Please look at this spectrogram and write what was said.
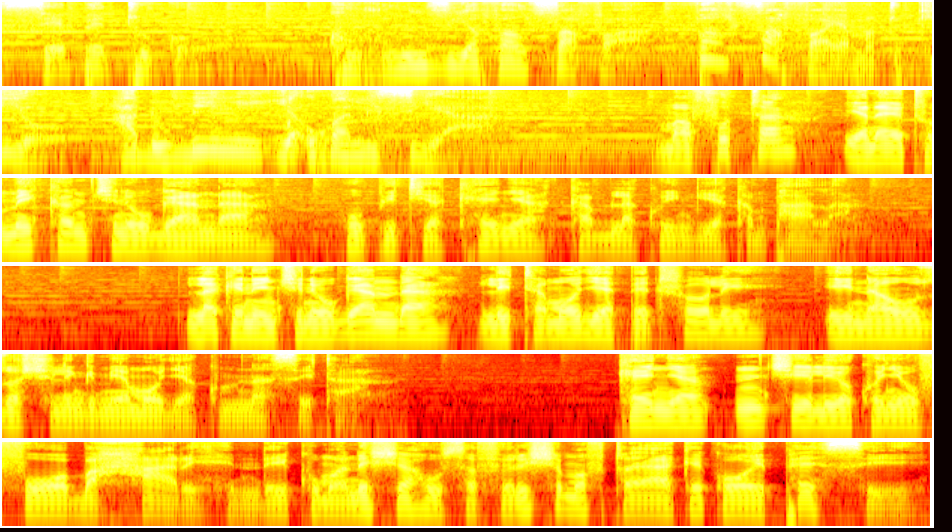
Sepetuko, kurunzi ya falsafa, falsafa ya matukio, hadubini ya uhalisia. Mafuta yanayotumika nchini Uganda hupitia Kenya kabla kuingia Kampala, lakini nchini Uganda lita moja ya petroli inauzwa shilingi 116. Kenya, nchi iliyo kwenye ufuo wa bahari Hindi, kumaanisha husafirisha mafuta yake kwa wepesi.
